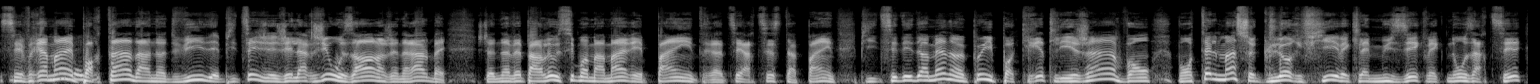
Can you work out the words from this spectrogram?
C'est vraiment important dans notre vie. Et Puis tu sais, élargi aux arts en général. Ben, je te n'avais parlé aussi. Moi, ma mère est peintre, tu sais, artiste peintre. Puis c'est des domaines un peu hypocrites. Les gens vont vont tellement se glorifier avec la musique, avec nos articles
